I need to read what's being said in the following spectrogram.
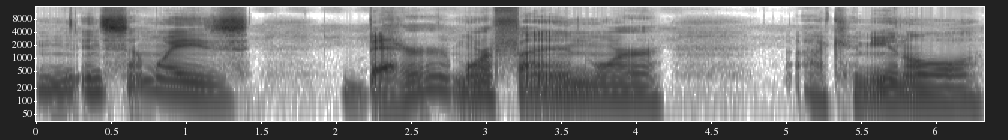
in some ways, better, more fun, more uh, communal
